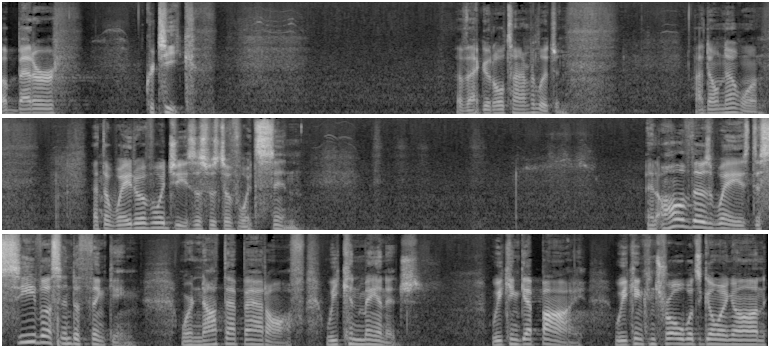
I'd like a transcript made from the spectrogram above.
a better critique of that good old time religion, I don't know one. That the way to avoid Jesus was to avoid sin. And all of those ways deceive us into thinking we're not that bad off. We can manage. We can get by. We can control what's going on,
